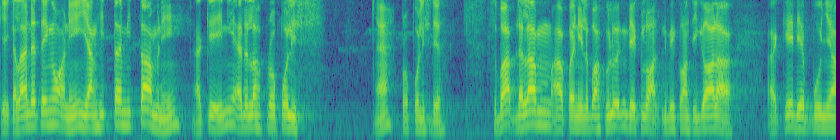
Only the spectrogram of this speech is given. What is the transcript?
Okey, kalau anda tengok ni yang hitam-hitam ni, okey ini adalah propolis eh propolis dia sebab dalam apa ni lebah kulut ni dia keluar lebih kurang tiga lah okey dia punya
